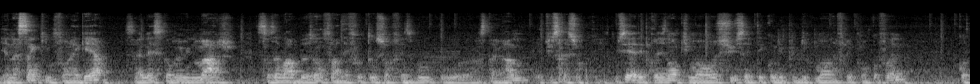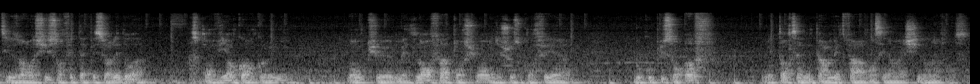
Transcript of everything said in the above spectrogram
Il y en a 5 qui me font la guerre. Ça laisse quand même une marge sans avoir besoin de faire des photos sur Facebook ou Instagram. Et tu serais surpris. Tu sais, il y a des présidents qui m'ont reçu, ça a été connu publiquement en Afrique francophone. Quand ils nous ont reçus, ils se sont fait taper sur les doigts. Parce qu'on vit encore en colonie. Donc euh, maintenant, on fait attention a des choses qu'on fait euh, beaucoup plus en off. Mais tant que ça nous permet de faire avancer la machine, on avance.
